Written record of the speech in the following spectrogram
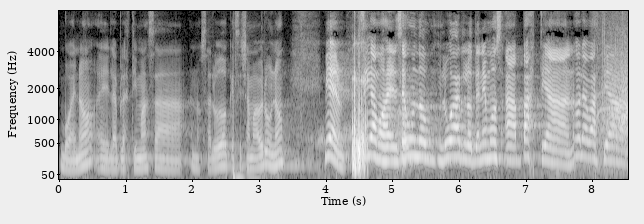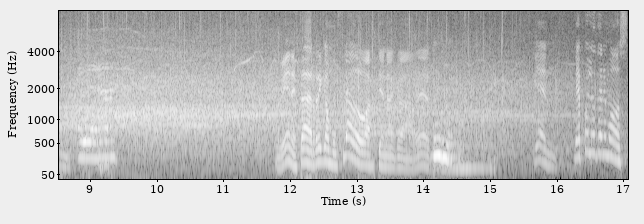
Bueno, eh, la Plastimasa nos saludó, que se llama Bruno. Bien, sigamos. En el segundo lugar lo tenemos a Bastian. Hola, Bastian. Hola. Muy bien, está recamuflado Bastian acá. A ver. Bien, después lo tenemos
